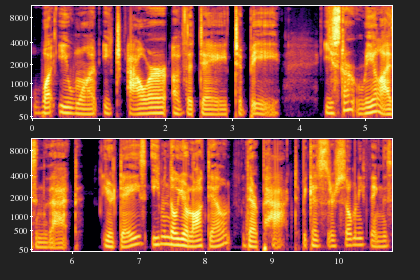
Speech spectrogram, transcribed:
what you want each hour of the day to be, you start realizing that your days, even though you're locked down, they're packed because there's so many things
